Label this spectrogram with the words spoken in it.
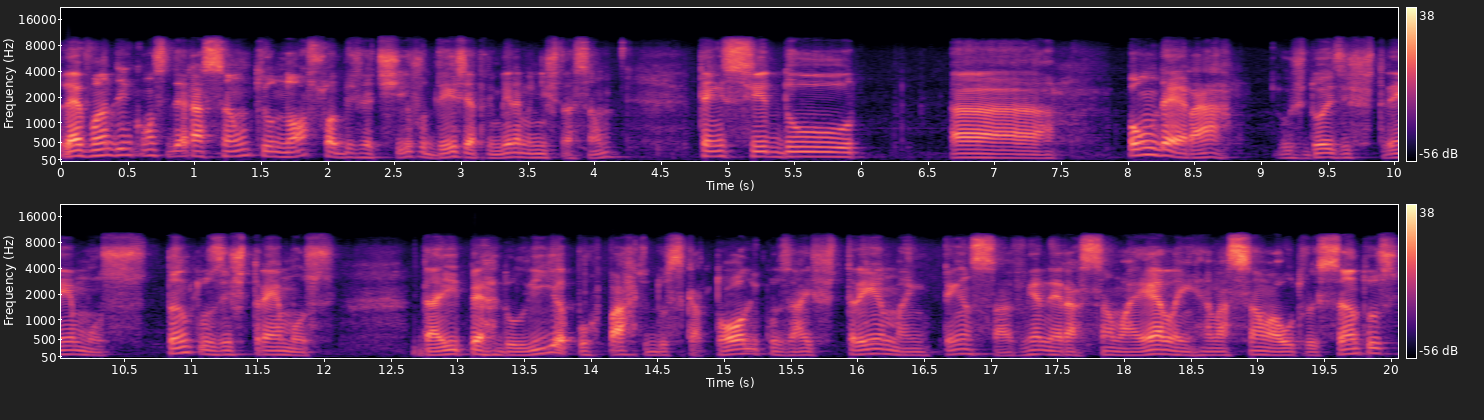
levando em consideração que o nosso objetivo desde a primeira ministração tem sido uh, ponderar os dois extremos, tanto os extremos da hiperdulia por parte dos católicos, a extrema, intensa veneração a ela em relação a outros santos,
